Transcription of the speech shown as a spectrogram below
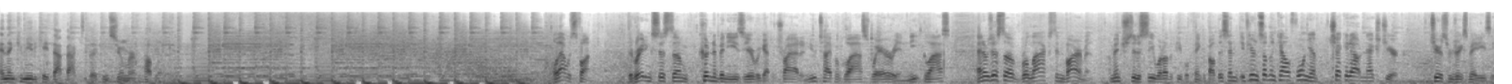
and then communicate that back to the consumer public. Well, that was fun. The grading system couldn't have been easier. We got to try out a new type of glassware in neat glass, and it was just a relaxed environment. I'm interested to see what other people think about this, and if you're in Southern California, check it out next year. Cheers from Drinks Made Easy.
